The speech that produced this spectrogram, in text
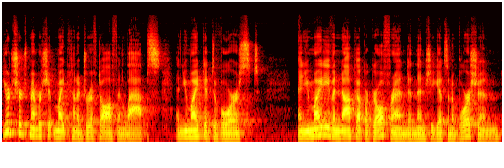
your church membership might kind of drift off and lapse, and you might get divorced, and you might even knock up a girlfriend and then she gets an abortion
